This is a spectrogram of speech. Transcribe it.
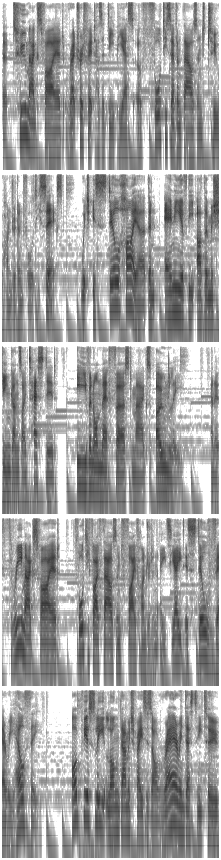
At 2 mags fired, Retrofit has a DPS of 47,246, which is still higher than any of the other machine guns I tested, even on their first mags only. and at 3 mags fired, 45,588 is still very healthy. Obviously, long damage phases are rare in Destiny 2,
